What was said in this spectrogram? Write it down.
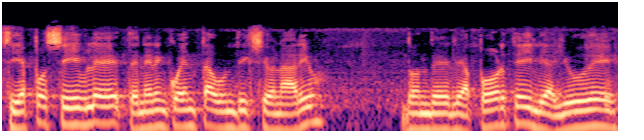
si es posible, tener en cuenta un diccionario donde le aporte y le ayude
